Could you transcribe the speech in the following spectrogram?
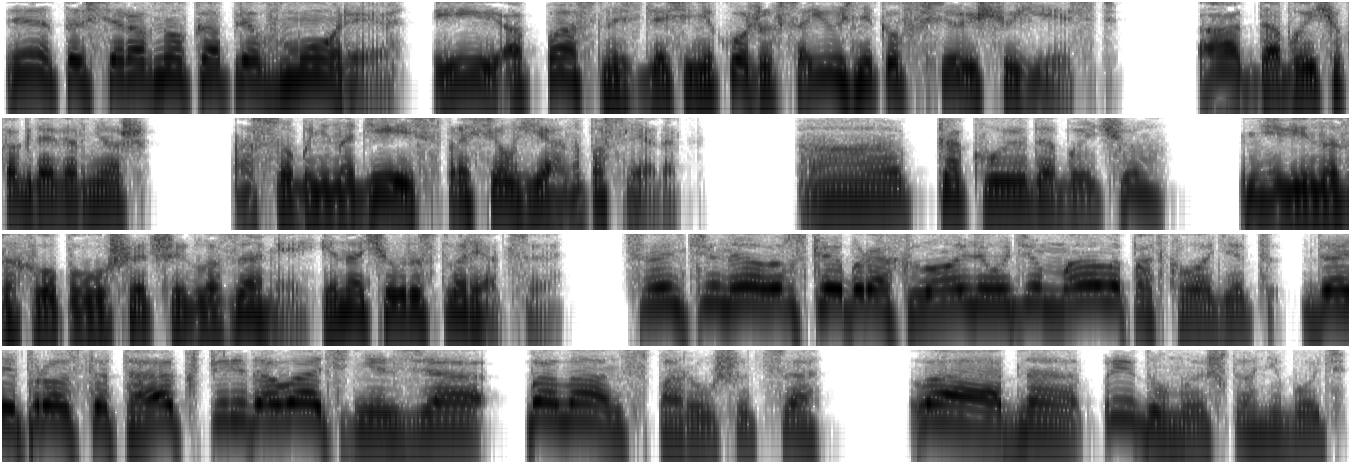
это все равно капля в море, и опасность для синекожих союзников все еще есть. А добычу когда вернешь? Особо не надеясь, спросил я напоследок. «А какую добычу?» Невинно захлопал ушедший глазами и начал растворяться. «Сантинеловское барахло людям мало подходит, да и просто так передавать нельзя, баланс порушится. Ладно, придумаю что-нибудь.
